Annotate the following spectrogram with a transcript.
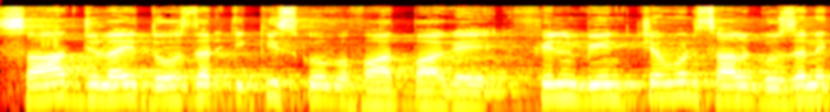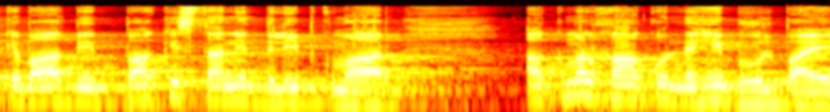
7 जुलाई 2021 को वफात पा गए। फ़िल्म बीन चौवन साल गुजरने के बाद भी पाकिस्तानी दिलीप कुमार अकमल खां को नहीं भूल पाए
